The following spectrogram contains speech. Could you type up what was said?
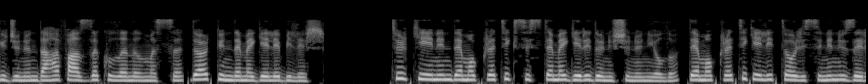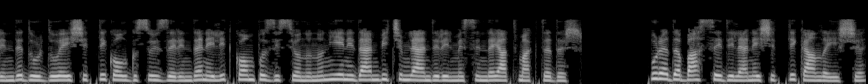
gücünün daha fazla kullanılması, dört gündeme gelebilir. Türkiye'nin demokratik sisteme geri dönüşünün yolu, demokratik elit teorisinin üzerinde durduğu eşitlik olgusu üzerinden elit kompozisyonunun yeniden biçimlendirilmesinde yatmaktadır. Burada bahsedilen eşitlik anlayışı,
